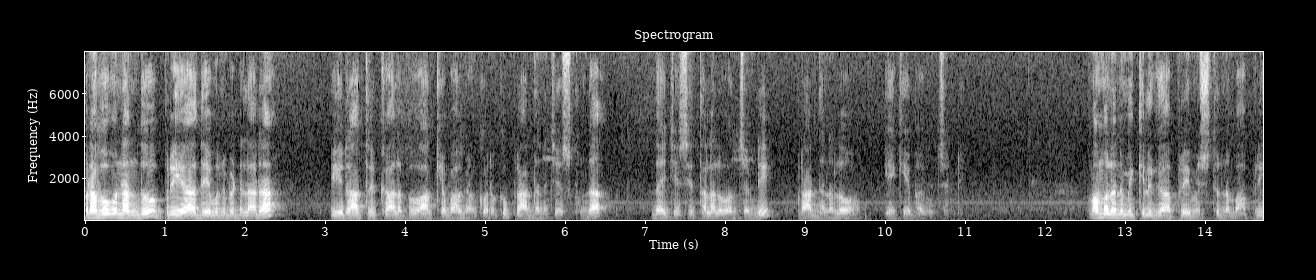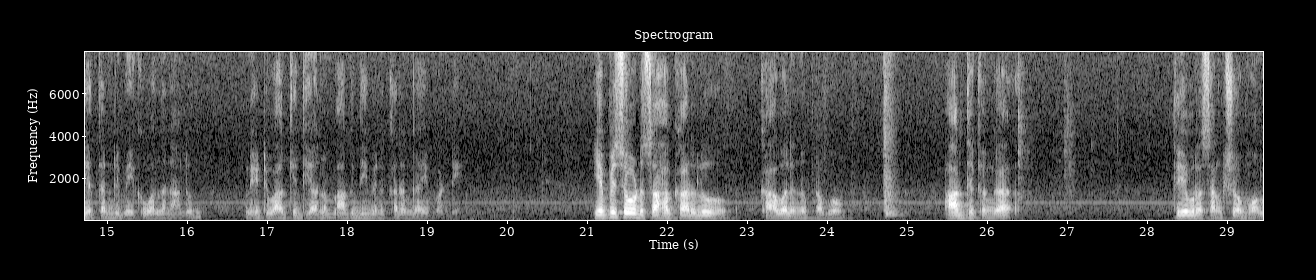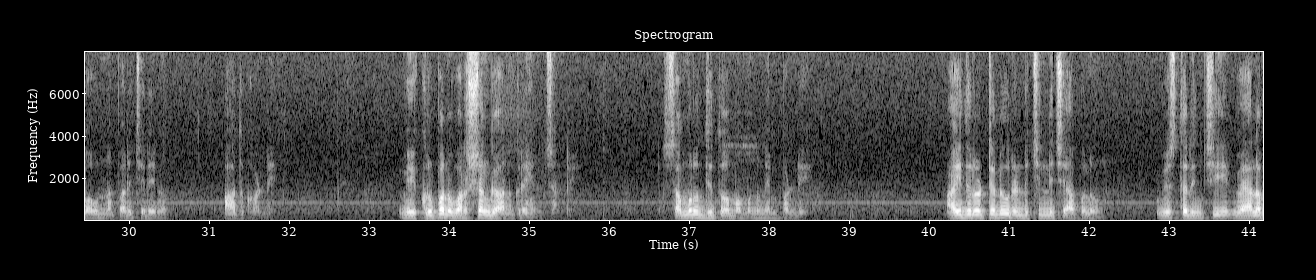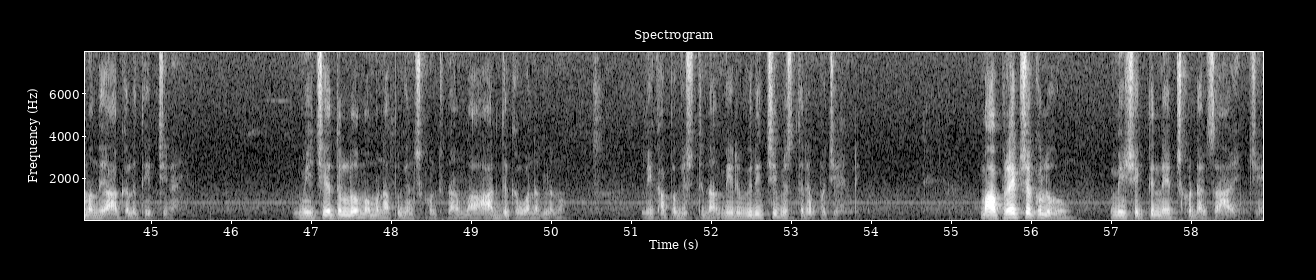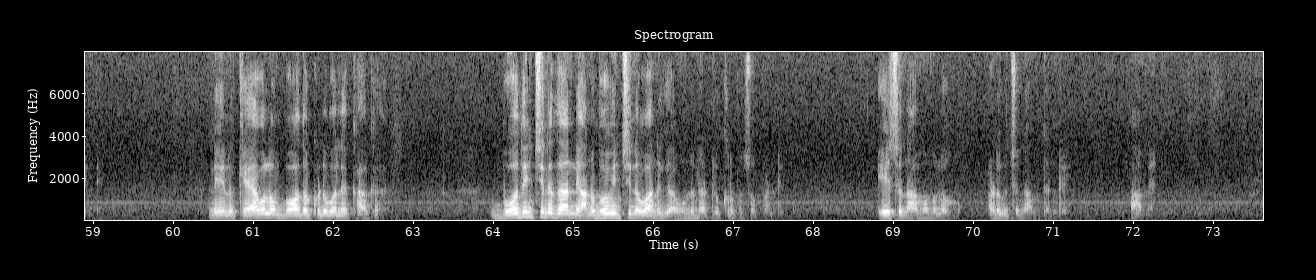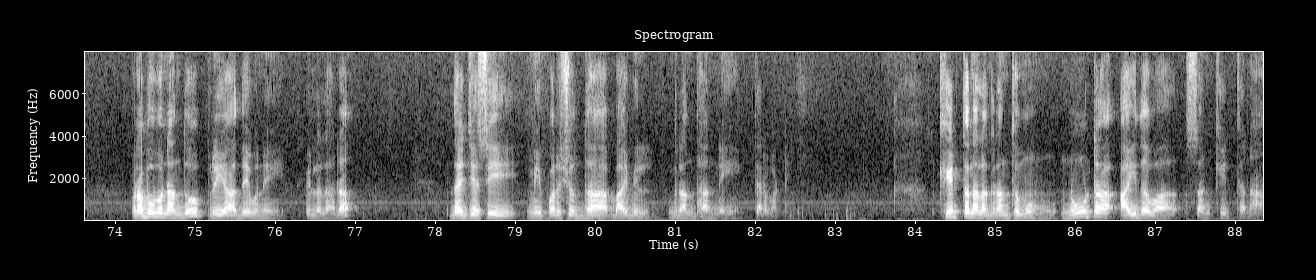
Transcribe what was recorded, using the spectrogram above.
ప్రభువునందు ప్రియ దేవుని బిడ్డలారా ఈ రాత్రి కాలపు వాక్య భాగం కొరకు ప్రార్థన చేసుకుందా? దయచేసి తలలు వంచండి ప్రార్థనలో ఏకీభవించండి. మమ్మలను మిక్కిలిగా ప్రేమిస్తున్న మా ప్రియ తండ్రి మీకు వందనాలు. నేటి వాక్య ధ్యానం మాకు దీవెనకరంగా ఇవ్వండి. ఎపిసోడ్ సహకారులు కావాలను ప్రభు ఆర్థికంగా తీవ్ర సంక్షోభంలో ఉన్న పరిచర్యను ఆదుకోండి. మీ కృపను వర్షంగా అనుగ్రహించండి. సమృద్ధితో మమ్మల్ని నింపండి. ఐదు రొట్టెలు రెండు చిన్ని చేపలు విస్తరించి వేల మంది ఆకలి తీర్చినాయి. మీ చేతుల్లో మమ్మల్ని అప్పగించుకుంటున్నాం. మా ఆర్థిక వనరులను మీకు అప్పగిస్తున్నాం. మీరు విరిచి విస్తరింపచేయండి. మా ప్రేక్షకులు మీ శక్తిని నేర్చుకోవడానికి సహాయం చేయండి. నేను కేవలం బోధకుడు వలె కాక బోధించిన దాన్ని అనుభవించిన వానిగా ఉండినట్లు కృప చూపండి. ఏసునామములో అడుగుచున్నాము తండ్రి. ఆమె ప్రభువునందు ప్రియా దేవుని పిల్లలారా దయచేసి మీ పరిశుద్ధ బైబిల్ గ్రంథాన్ని తెరవండి. కీర్తనల గ్రంథము నూట ఐదవ సంకీర్తన.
